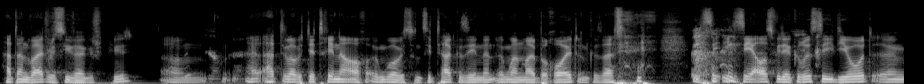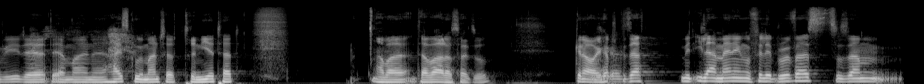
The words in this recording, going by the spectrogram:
hat dann Wide Receiver gespielt. Ähm, ja. Hat, glaube ich, der Trainer auch irgendwo, habe ich so ein Zitat gesehen, dann irgendwann mal bereut und gesagt, ich, sehe aus wie der größte Idiot irgendwie, der, der mal eine Highschool-Mannschaft trainiert hat. Aber da war das halt so. Genau, ich habe gesagt, mit Eli Manning und Philip Rivers zusammen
